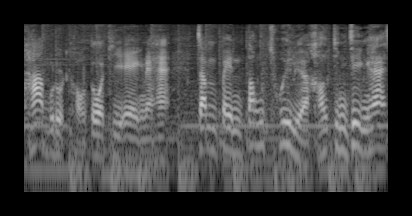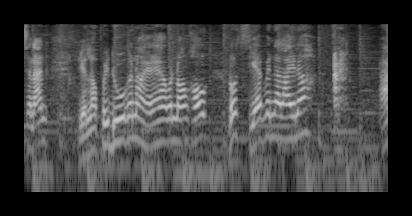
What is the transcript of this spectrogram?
ภาพบุรุษของตัวทีเองนะฮะจำเป็นต้องช่วยเหลือเขาจริงๆฮะฉะนั้นเดี๋ยวเราไปดูกันหน่อยนะฮะว่าน้องเขารถเสียเป็นอะไรเนาะอะ ไป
